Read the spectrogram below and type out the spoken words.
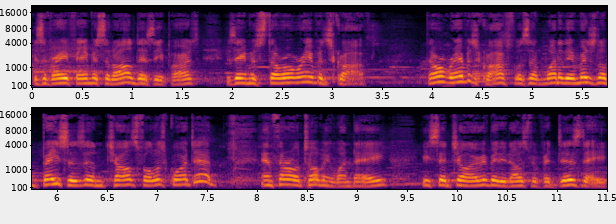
is a very famous in all Disney parts. His name is Thurl Ravenscroft. Thurl Ravenscroft was one of the original basses in Charles Fuller's quartet. And Thurl told me one day, he said, Joe, everybody knows me for Disney,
